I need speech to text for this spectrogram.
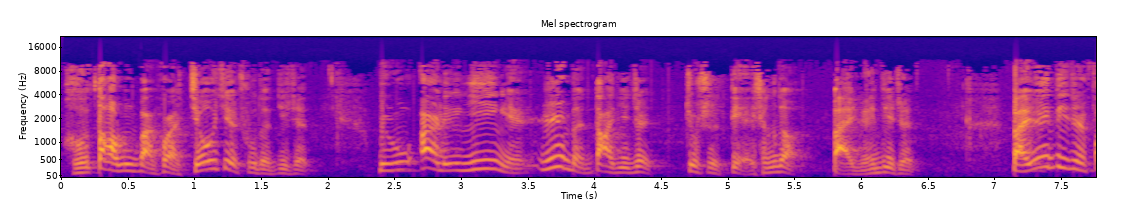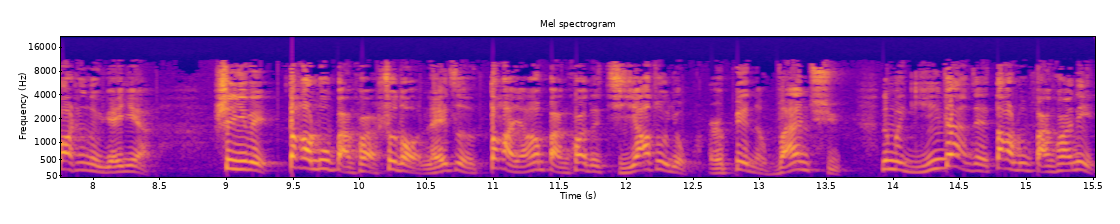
和大陆板块交界处的地震，比如2011年日本大地震就是典型的板源地震。板源地震发生的原因，是因为大陆板块受到来自大洋板块的挤压作用而变得弯曲。那么一旦在大陆板块内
